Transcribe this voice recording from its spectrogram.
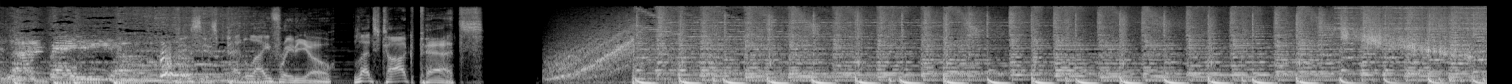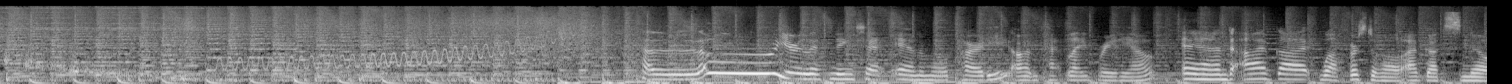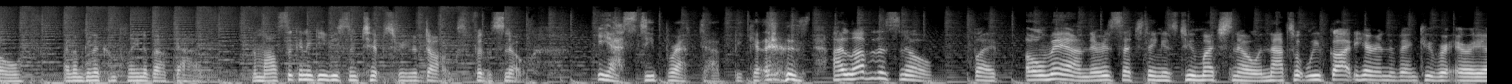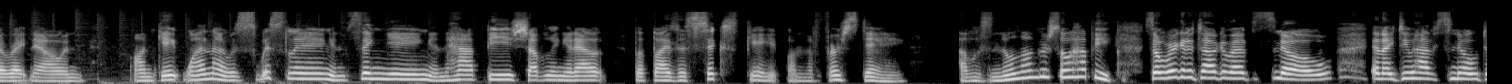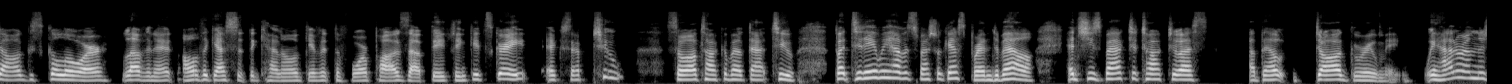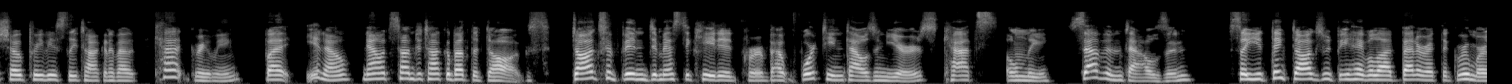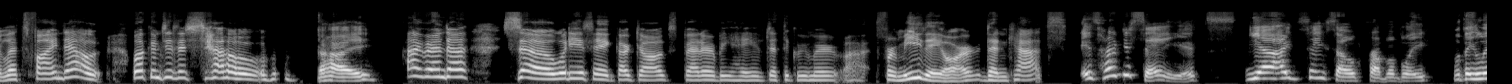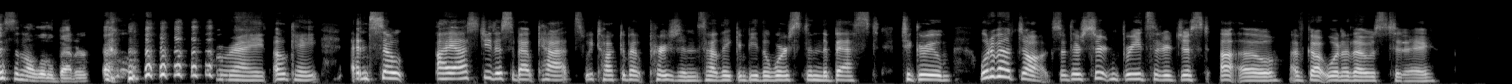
Pet Life Radio. This is Pet Life Radio. Let's talk pets. Hello, listening to Animal Party on Pet Life Radio. And I've got, well, first of all, I've got snow, and I'm going to complain about that. I'm also going to give you some tips for your dogs for the snow. Yes, deep breath, Deb, because I love the snow, but oh man, there is such thing as too much snow, and that's what we've got here in the Vancouver area right now. And on gate one, I was whistling and singing and happy, shoveling it out. But by the sixth gate on the first day, I was no longer so happy. So we're going to talk about snow. And I do have snow dogs galore. Loving it. All the guests at the kennel give it the four paws up. They think it's great, except two. So I'll talk about that too. But today we have a special guest, Brenda Bell, and she's back to talk to us about dog grooming. We had her on the show previously talking about cat grooming, but you know, now it's time to talk about the dogs. Dogs have been domesticated for about 14,000 years, cats only 7,000. So you'd think dogs would behave a lot better at the groomer. Let's find out. Welcome to the show. Hi. Hi, Brenda. So, what do you think? Are dogs better behaved at the groomer? Uh, for me, they are than cats. It's hard to say. It's, yeah, I'd say so, probably. Well, they listen a little better. right. Okay. And so, I asked you this about cats. We talked about Persians, how they can be the worst and the best to groom. What about dogs? Are there certain breeds that are just, uh oh, I've got one of those today?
